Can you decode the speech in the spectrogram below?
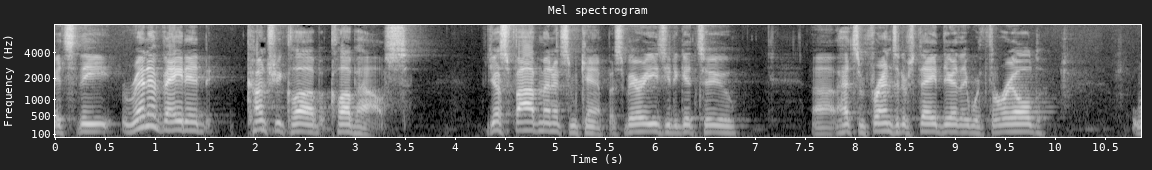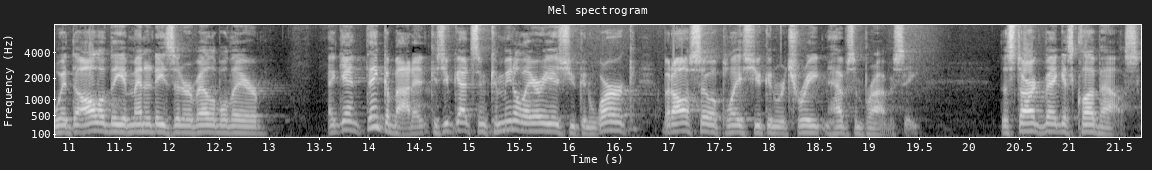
It's the renovated country club clubhouse. Just five minutes from campus. Very easy to get to. Uh, had some friends that have stayed there. They were thrilled with all of the amenities that are available there again, think about it because you've got some communal areas you can work, but also a place you can retreat and have some privacy. The Stark Vegas Clubhouse.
